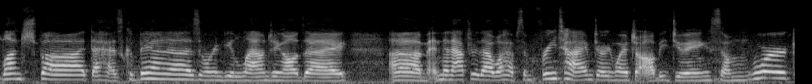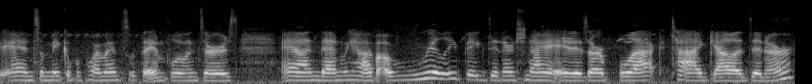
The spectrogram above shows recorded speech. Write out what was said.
lunch spot that has cabanas and we're gonna be lounging all day. Um, and then after that we'll have some free time during which I'll be doing some work and some makeup appointments with the influencers. And then we have a really big dinner tonight. It is our black tie gala dinner.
